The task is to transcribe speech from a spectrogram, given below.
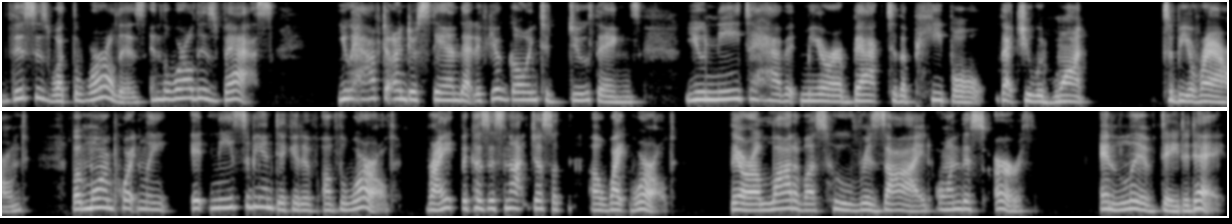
this is what the world is, and the world is vast. You have to understand that if you're going to do things, you need to have it mirror back to the people that you would want to be around but more importantly, it needs to be indicative of the world, right? Because it's not just a, a white world. There are a lot of us who reside on this earth and live day to day.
